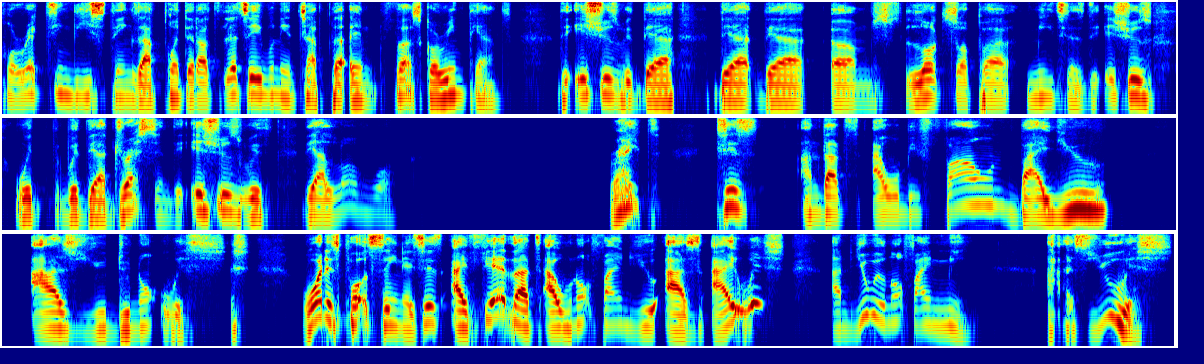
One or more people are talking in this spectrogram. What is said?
correcting these things I've pointed out. Let's say even in chapter in First Corinthians, the issues with their their their um Lord Supper meetings, the issues with with their dressing, the issues with their love walk. Right? It says, and that I will be found by you as you do not wish. what is Paul saying? He says, I fear that I will not find you as I wish, and you will not find me as you wish.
